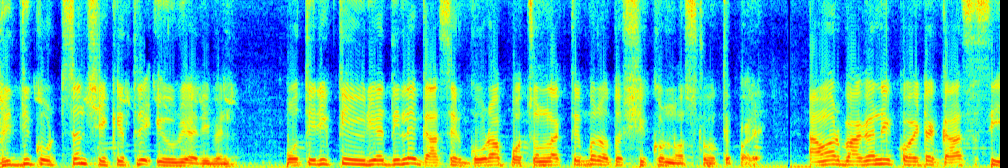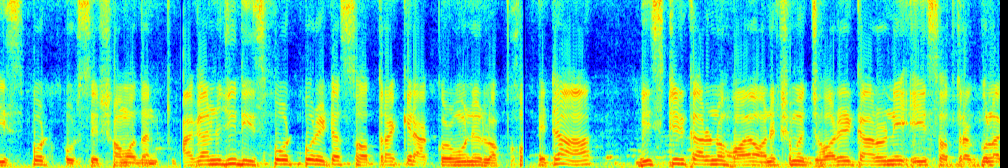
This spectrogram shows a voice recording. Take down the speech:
বৃদ্ধি করতে চান সেক্ষেত্রে ইউরিয়া দিবেন। অতিরিক্ত ইউরিয়া দিলে গাছের গোড়া পচন লাগতে পারে অত শিকড় নষ্ট হতে পারে। আমার বাগানে কয়টা গাছ আছে স্পট পড়ছে, সমাধান কি? বাগানে যদি স্পট পড়ে, এটা ছত্রাকের আক্রমণের লক্ষ্য এটা বৃষ্টির কারণে হয়, অনেক সময় ঝড়ের কারণে এই ছত্রাকগুলা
